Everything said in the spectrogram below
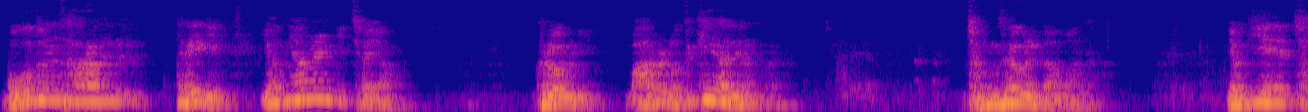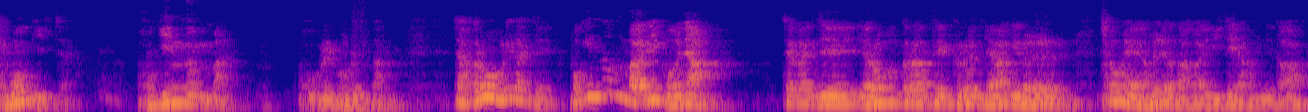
모든 사람들에게 영향을 미쳐요. 그러니 말을 어떻게 해야 되는? 정성을 담아서 여기에 제목이 있잖아요. 복 있는 말, 복을 모른다. 자, 그럼 우리가 이제 복 있는 말이 뭐냐? 제가 이제 여러분들한테 그런 이야기를 처음에 하려다가 이제 합니다.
